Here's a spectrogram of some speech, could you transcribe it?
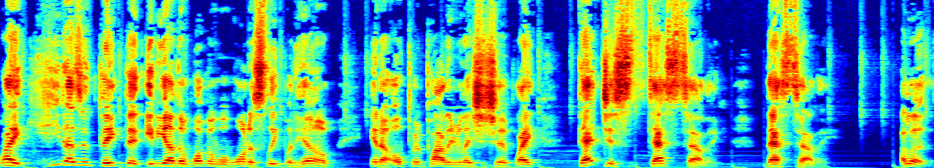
Like, he doesn't think that any other woman will want to sleep with him in an open poly relationship. Like that just that's telling. That's telling. Oh, look,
